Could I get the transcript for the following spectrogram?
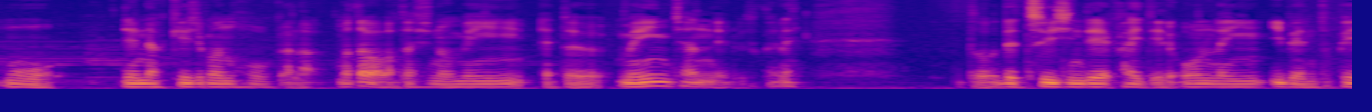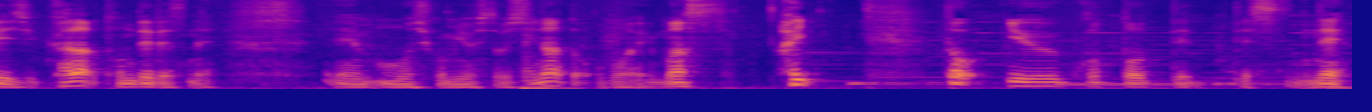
もう、連絡掲示板の方から、または私のメイン、えっと、メインチャンネルですかね。で、追伸で書いているオンラインイベントページから飛んでですね、えー、申し込みをしてほしいなと思います。はい。ということでですね、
